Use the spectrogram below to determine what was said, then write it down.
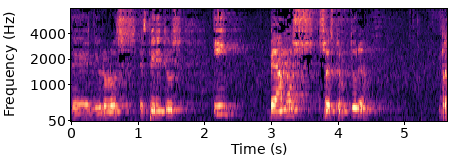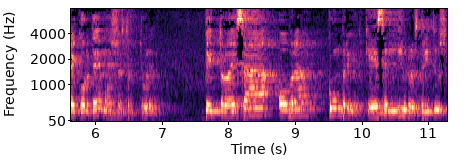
del libro los espíritus y veamos su estructura, recordemos su estructura. Dentro de esa obra cumbre, que es el libro espíritus,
